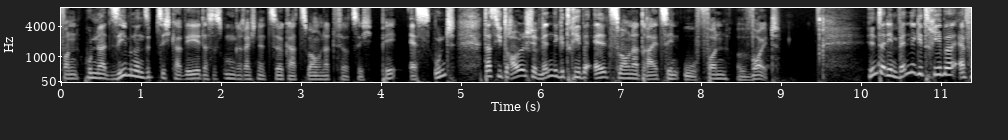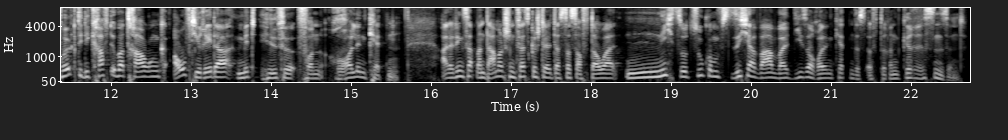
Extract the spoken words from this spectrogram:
von 177 kW, das ist umgerechnet circa 240 PS und das hydraulische Wendegetriebe L213U von Voigt. Hinter dem Wendegetriebe erfolgte die Kraftübertragung auf die Räder mit Hilfe von Rollenketten. Allerdings hat man damals schon festgestellt, dass das auf Dauer nicht so zukunftssicher war, weil diese Rollenketten des Öfteren gerissen sind.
